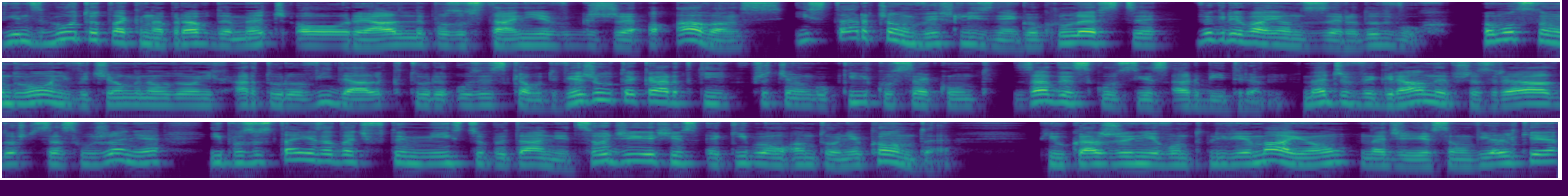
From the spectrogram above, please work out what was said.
więc był to tak naprawdę mecz o realne pozostanie w grze o awans i starczą wyszli z niego królewscy, wygrywając 0 do 2. Pomocną dłoń wyciągnął do nich Arturo Vidal, który uzyskał dwie żółte kartki w przeciągu kilku sekund za dyskusję z arbitrem. Mecz wygrany przez Real dość zasłużenie i pozostaje zadać w tym miejscu pytanie, co dzieje się z ekipą Antonio Conte. Piłkarze niewątpliwie mają, nadzieje są wielkie,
